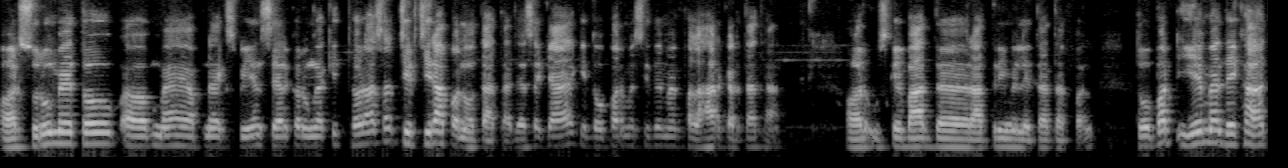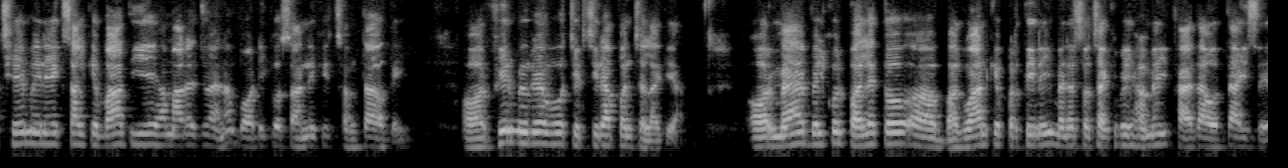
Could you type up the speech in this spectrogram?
और शुरू में तो आ, मैं अपना एक्सपीरियंस शेयर करूँगा कि थोड़ा सा चिड़चिड़ापन होता था। जैसे क्या है कि दोपहर में सीधे मैं फलहार करता था और उसके बाद रात्रि में लेता था फल। तो बट ये मैं देखा छः महीने एक साल के बाद ये हमारे जो है ना बॉडी को सहने की क्षमता हो गई। और फिर मेरे वो चिड़चिड़ापन चला गया। और मैं बिल्कुल पहले तो भगवान के प्रति नहीं, मैंने सोचा कि भाई हमें ही फ़ायदा होता है इसे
